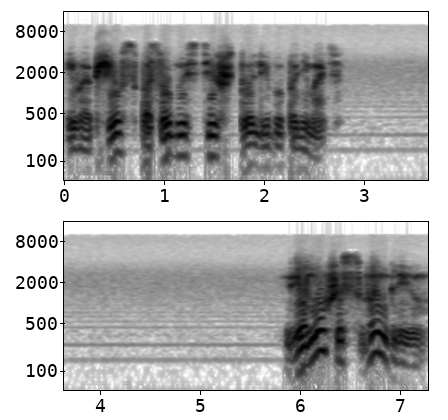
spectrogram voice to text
и вообще в способности что-либо понимать. Вернувшись в Англию,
